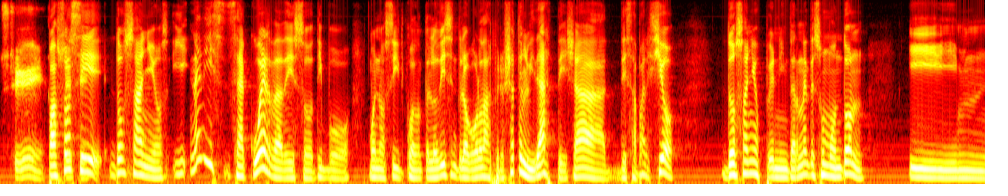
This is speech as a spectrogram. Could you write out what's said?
Sí. Pasó sí, sí. hace dos años y nadie se acuerda de eso, tipo, bueno, sí, cuando te lo dicen te lo acordás, pero ya te olvidaste, ya desapareció. Dos años en internet es un montón. Y... mm,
